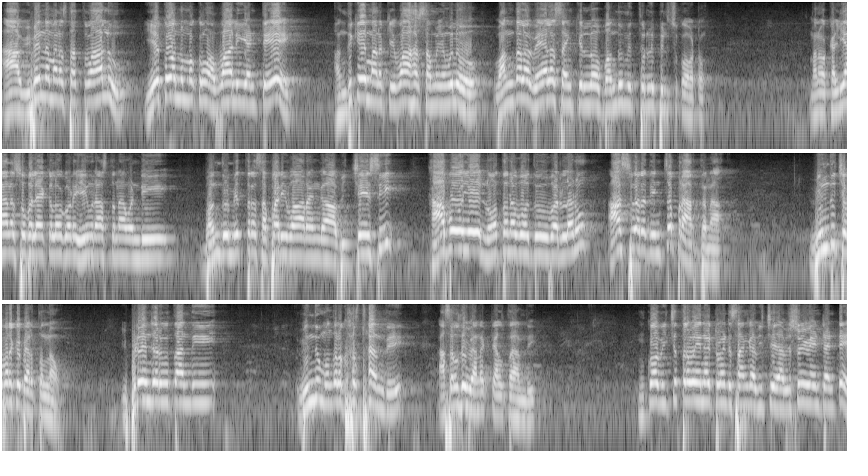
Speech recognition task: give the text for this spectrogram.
ఆ విభిన్న మనస్తత్వాలు ఏకోన్ముఖం అవ్వాలి అంటే అందుకే మనకు వివాహ సమయంలో వందల వేల సంఖ్యలో బంధుమిత్రుల్ని పిలుచుకోవటం. మనం కళ్యాణ శుభలేఖలో కూడా ఏం రాస్తున్నామండి? బంధుమిత్ర సపరివారంగా విచ్చేసి కాబోయే నూతన వధూవరులను ఆశీర్వదించ ప్రార్థన. విందు చివరికి పెడుతున్నాం. ఇప్పుడేం జరుగుతుంది? విందు ముందరకు వస్తుంది అసలుది వెనక్కి వెళ్తుంది. ఇంకో విచిత్రమైనటువంటి సంఘ విచ విషయం ఏంటంటే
